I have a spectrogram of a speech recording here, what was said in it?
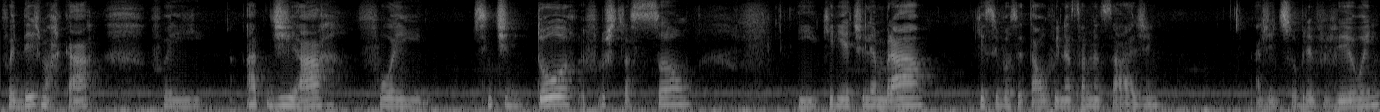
foi desmarcar, foi adiar, foi sentir dor, frustração. E queria te lembrar que se você está ouvindo essa mensagem, a gente sobreviveu, hein?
